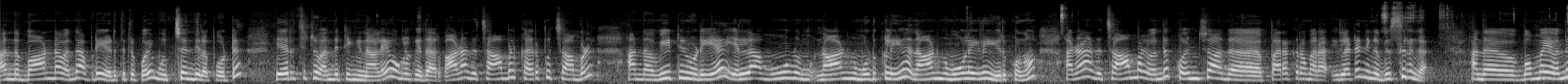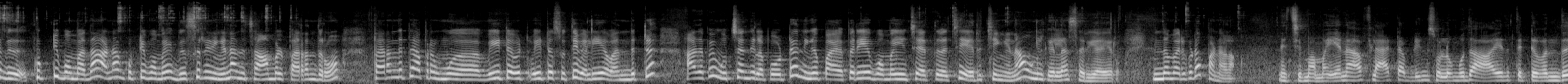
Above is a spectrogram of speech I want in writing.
அந்த பாண்டை வந்து அப்படியே எடுத்துகிட்டு போய் முச்சந்தியில் போட்டு எரிச்சிட்டு வந்துட்டிங்கனாலே உங்களுக்கு இதாக இருக்கும். ஆனால் அந்த சாம்பல் கருப்பு சாம்பல் அந்த வீட்டினுடைய எல்லா மூணு மு- நான்கு முடுக்குலையும் நான்கு மூலையிலையும் இருக்கணும். அதனால் அந்த சாம்பல் வந்து கொஞ்சம் அந்த பறக்கிற மாதிரி இல்லாட்டா நீங்கள் விசிறுங்க. அந்த பொம்மையை வந்து வி- குட்டி பொம்மை தான் ஆனால் குட்டி பொம்மையை விசிறினீங்கன்னா அந்த சாம்பல் பறந்துடும் பறந்துட்டு அப்புறம் வீட்டை விட்டு வீட்டை சுற்றி வெளியே வந்துட்டு அதை போய் முச்சந்தியில் போட்டு நீங்கள் ப பெரிய பொம்மையும் சேர்த்து வச்சு எரிச்சிங்கன்னா உங்களுக்கு எல்லாம் சரியாயிரும். இந்த மாதிரி கூட பண்ணலாம். நிச்சயமாம்மா ஏன்னா ஃப்ளாட் அப்படின்னு சொல்லும்போது ஆயிரத்தெட்டு வந்து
